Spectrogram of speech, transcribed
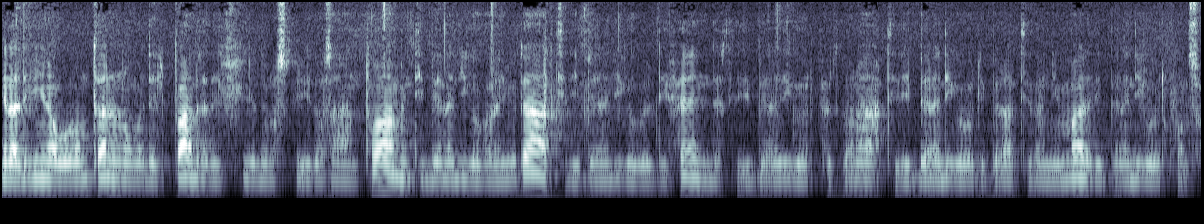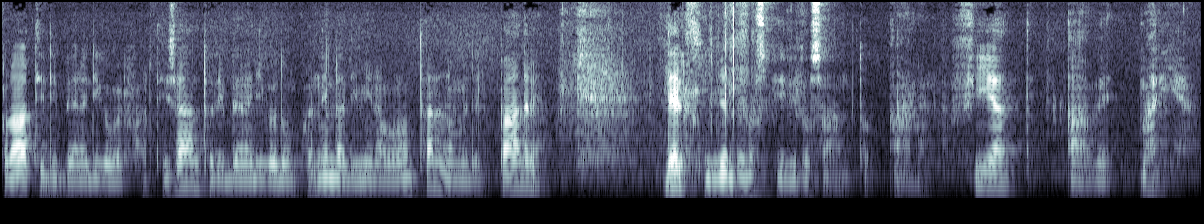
nella divina volontà, nel nome del Padre, del Figlio e dello Spirito Santo. Amen. Ti benedico per aiutarti, ti benedico per difenderti, ti benedico per perdonarti, ti benedico per liberarti da ogni male, ti benedico per consolarti, ti benedico per farti santo, ti benedico dunque nella divina volontà, nel nome del Padre, del Figlio e dello Spirito Santo. Amen. Fiat Ave Maria.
